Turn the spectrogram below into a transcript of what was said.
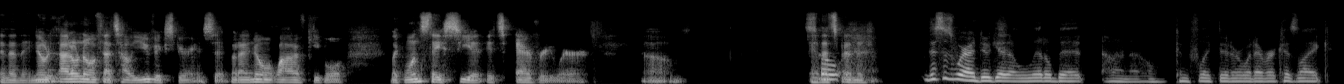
and then they notice. I don't know if that's how you've experienced it, but I know a lot of people, like once they see it, it's everywhere. Um, and that's So- been a, this is where I do get a little bit, I don't know, conflicted or whatever. Cause like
